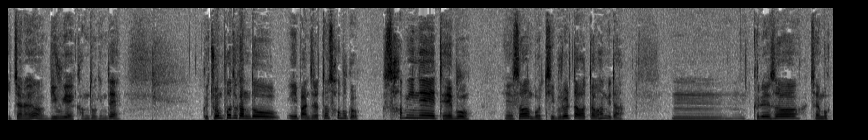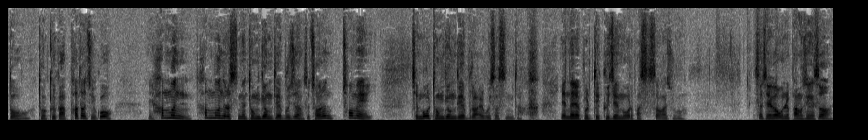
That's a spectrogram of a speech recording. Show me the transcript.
있잖아요. 미국의 감독인데 그 존 포드 감독이 만들었던 서부극 3인의 대부에서 모티브를 따왔다고 합니다. 음, 그래서 제목도 도쿄 갓파더즈고 한문 한문으로 쓰면 동경대부죠. 그래서 저는 처음에 제목을 동경대부로 알고 있었습니다. 옛날에 볼 때 그 제목으로 봤었어가지고. 그래서 제가 오늘 방송에서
